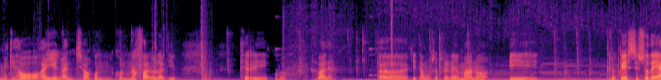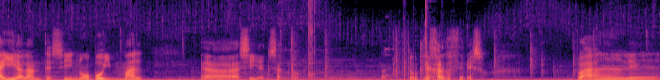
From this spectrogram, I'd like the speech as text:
Me he quedado ahí enganchado con, con una farola, tío. Qué ridículo. Vale. Uh, quitamos el freno de mano y... Creo que es eso de ahí adelante. Si no voy mal... Uh, sí, exacto. Vale, tengo que dejar de hacer eso. Vale.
